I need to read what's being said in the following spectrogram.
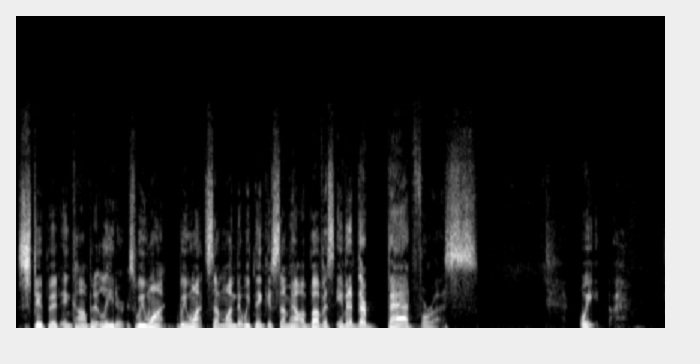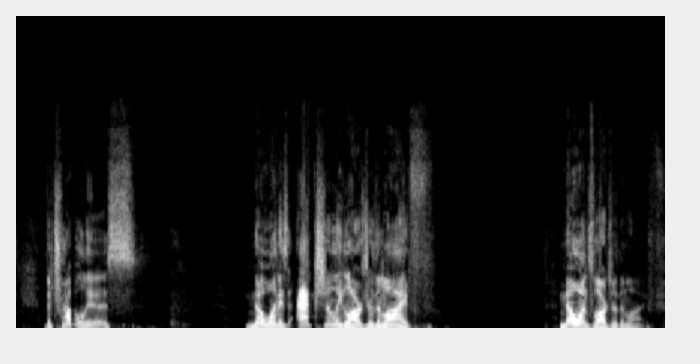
stupid, incompetent leaders. We want, we want someone that we think is somehow above us, even if they're bad for us. We, the trouble is, no one is actually larger than life. No one's larger than life.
